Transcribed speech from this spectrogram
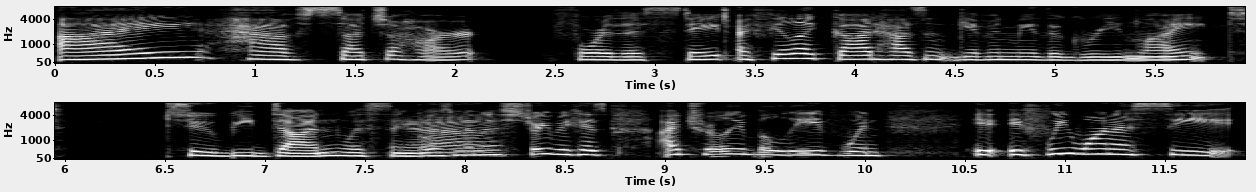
I have such a heart for this stage. I feel like God hasn't given me the green light to be done with singles Yeah. ministry because I truly believe when if we want to see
